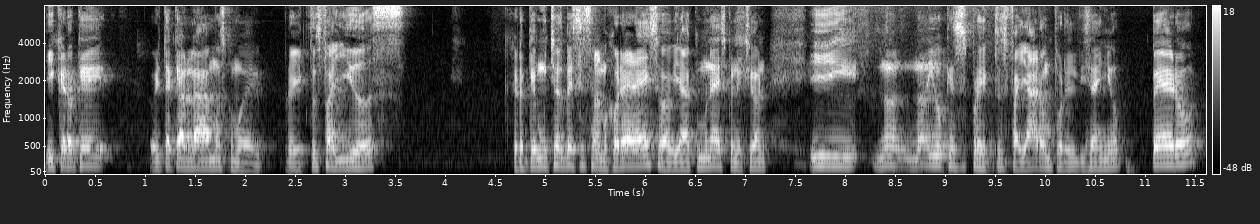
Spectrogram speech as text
Y creo que ahorita que hablábamos como de proyectos fallidos, creo que muchas veces a lo mejor era eso, había como una desconexión. Y no, no digo que esos proyectos fallaron por el diseño, pero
